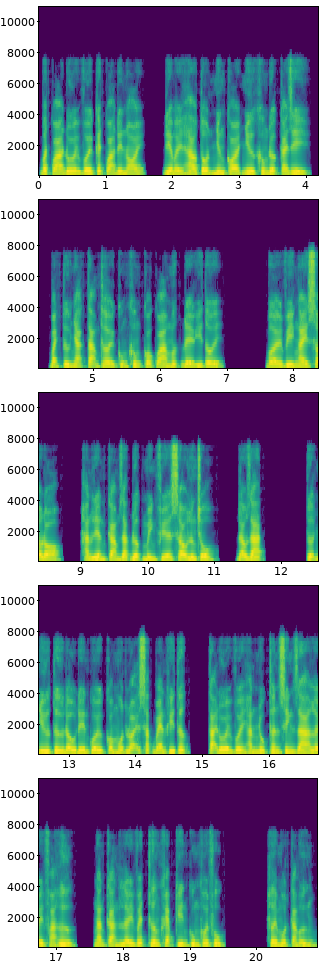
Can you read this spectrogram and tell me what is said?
Bất quá đối với kết quả đến nói, điểm ấy hao tổn nhưng coi như không được cái gì, bạch tử nhạc tạm thời cũng không có quá mức để ý tới. Bởi vì ngay sau đó, hắn liền cảm giác được mình phía sau lưng chỗ, đau rát. Tựa như từ đầu đến cuối có một loại sắc bén khí tức, tại đối với hắn nhục thân sinh ra lấy phá hư, ngăn cản lấy vết thương khép kín cùng khôi phục. Hơi một cảm ứng,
